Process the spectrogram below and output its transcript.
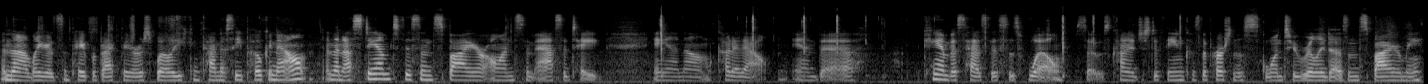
And then I layered some paper back there as well. You can kind of see poking out. And then I stamped this Inspire on some acetate and um, cut it out. And the canvas has this as well. So it's kind of just a theme because the person this is going to really does inspire me.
